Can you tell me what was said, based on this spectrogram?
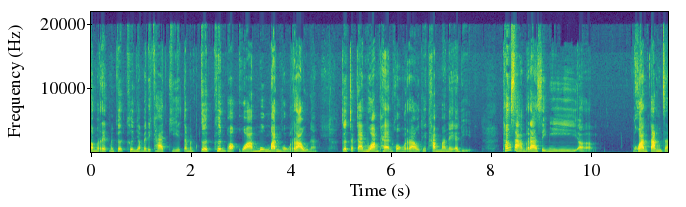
สำเร็จมันเกิดขึ้นอย่างไม่ได้คาดคิด แต่มันเกิดขึ้นเพราะความมุ่งมั่นของเรานะ เกิดจากการวางแผนของเราที่ทำมาในอดีต ทั้ง3ราศีมีความตั้งใจ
